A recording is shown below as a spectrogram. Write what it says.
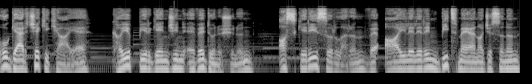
Bu gerçek hikaye, kayıp bir gencin eve dönüşünün, askeri sırların ve ailelerin bitmeyen acısının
